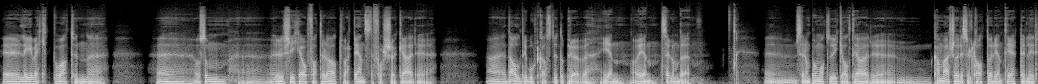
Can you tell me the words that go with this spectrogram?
legger vekt på, at hun Og som Eller slik jeg oppfatter det, at hvert eneste forsøk er Det er aldri bortkastet å prøve igjen og igjen, selv om det selv om på en måte du ikke alltid har eh, kan være så resultatorientert eller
